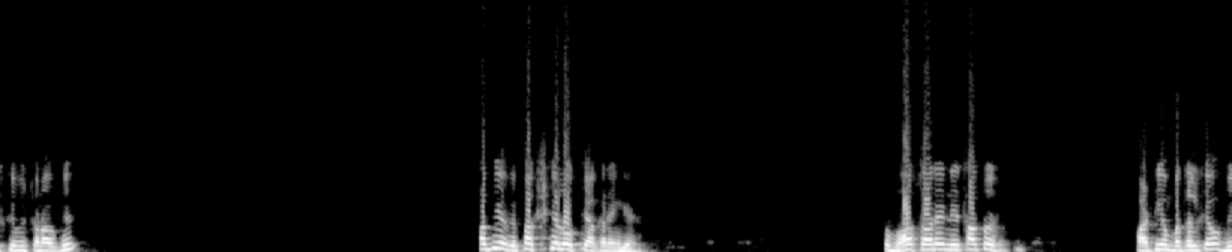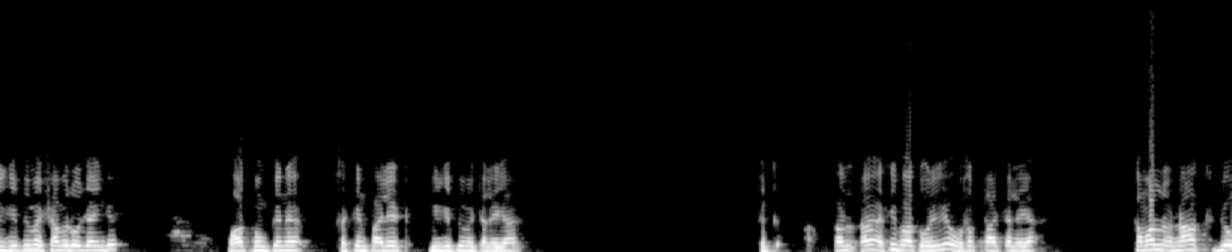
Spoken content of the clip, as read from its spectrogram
की भी चुनाव की अब ये विपक्ष के लोग क्या करेंगे? तो बहुत सारे नेता तो पार्टियाँ बदल के वो बीजेपी में शामिल हो जाएँगे। बहुत मुमकिन है सचिन पायलट बीजेपी में चले जाएँ। एक ऐसी बात हो रही है, हो सकता है चले जाए। कमलनाथ जो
